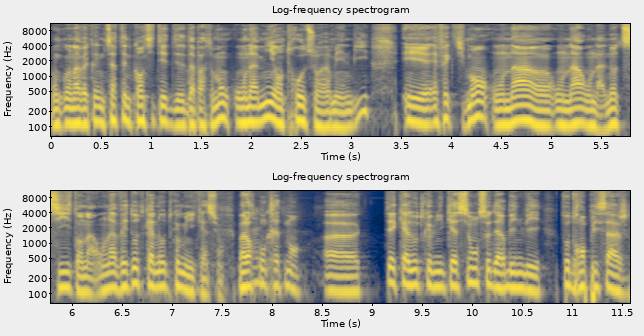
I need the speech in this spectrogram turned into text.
donc on avait une certaine quantité d'appartements on a mis entre autres sur Airbnb et effectivement on a euh, on a on a notre site on a on avait d'autres canaux de communication Mais alors concrètement, euh, tes canaux de communication, ceux d'Airbnb, taux de remplissage.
